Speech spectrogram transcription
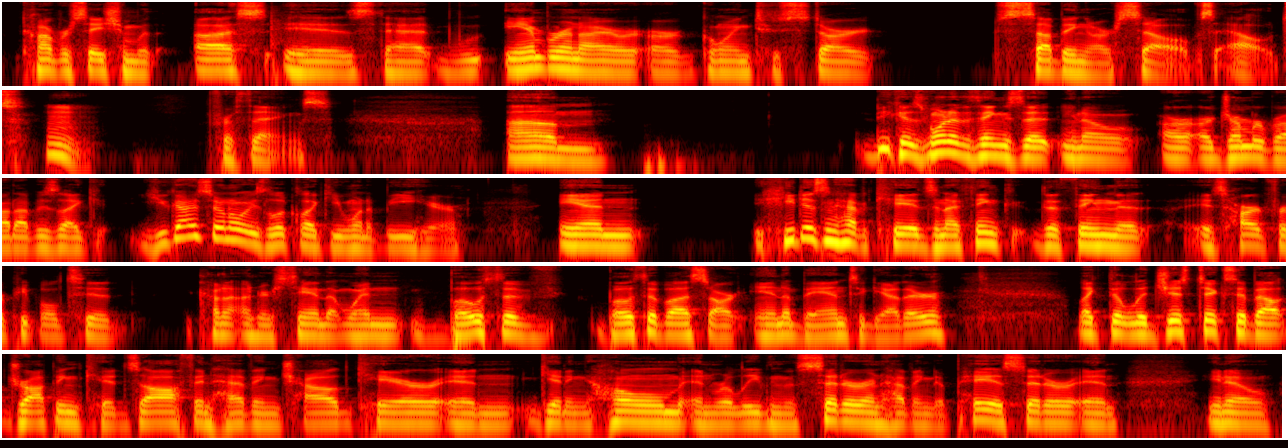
conversation with us is that w- Amber and I are, are going to start subbing ourselves out Hmm. for things. Um, because one of the things that you know our, our drummer brought up is like you guys don't always look like you want to be here, and he doesn't have kids, and I think the thing that is hard for people to kind of understand that when both of both of us are in a band together like the logistics about dropping kids off and having childcare and getting home and relieving the sitter and having to pay a sitter and you know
